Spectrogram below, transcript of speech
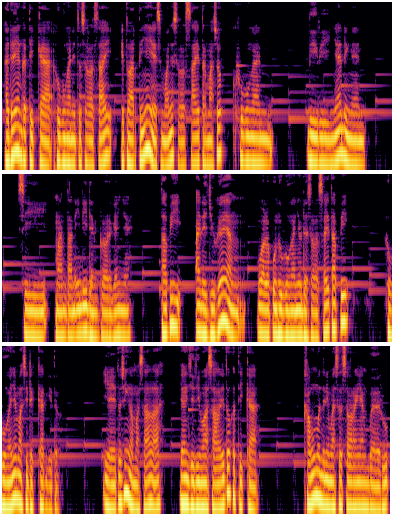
ada yang ketika hubungan itu selesai, itu artinya ya semuanya selesai, termasuk hubungan dirinya dengan si mantan ini dan keluarganya. Tapi ada juga yang walaupun hubungannya udah selesai, tapi hubungannya masih dekat gitu. Ya itu sih nggak masalah. Yang jadi masalah itu ketika kamu menerima seseorang yang baru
